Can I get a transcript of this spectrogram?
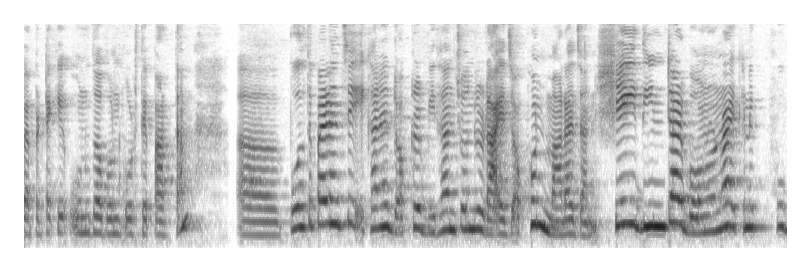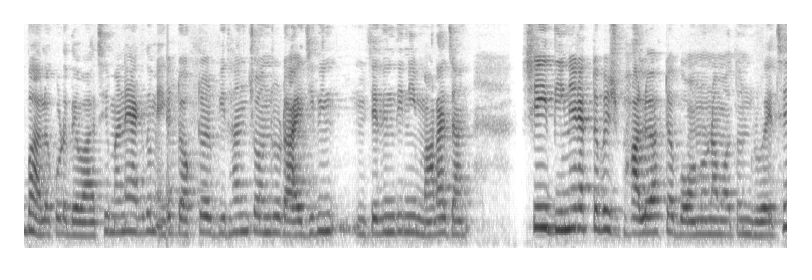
ব্যাপারটাকে অনুধাবন করতে পারতাম। বলতে পারেন যে এখানে ডক্টর বিধানচন্দ্র রায় যখন মারা যান, সেই দিনটার বর্ণনা এখানে খুব ভালো করে দেওয়া আছে। মানে একদম ডক্টর বিধানচন্দ্র রায় যেদিন যেদিন তিনি মারা যান, সেই দিনের একটা বেশ ভালো একটা বর্ণনা মতন রয়েছে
